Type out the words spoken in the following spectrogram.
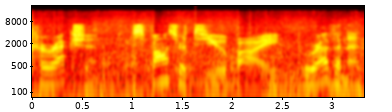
Correction. Sponsored to you by Revenant.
